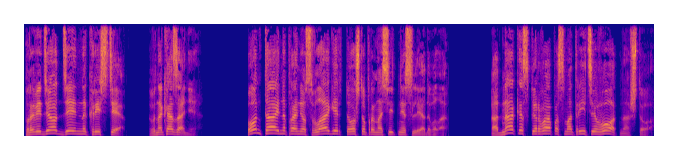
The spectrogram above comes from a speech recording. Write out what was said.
проведет день на кресте в наказание. Он тайно пронес в лагерь то, что проносить не следовало. Однако сперва посмотрите вот на что».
